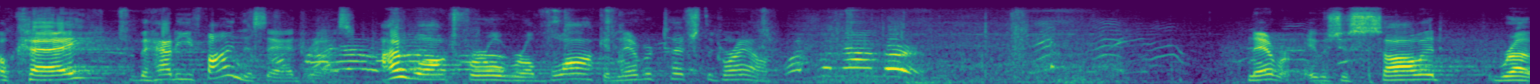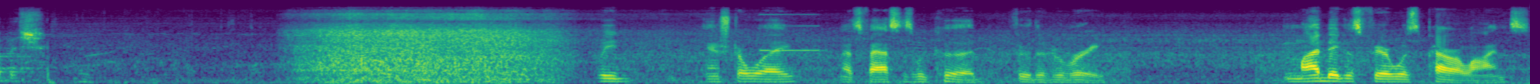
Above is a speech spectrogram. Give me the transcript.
okay, but how do you find this address? I walked for over a block and never touched the ground. What's the number? Never. It was just solid rubbish. We inched our way as fast as we could through the debris. My biggest fear was power lines.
